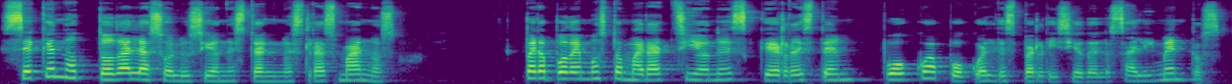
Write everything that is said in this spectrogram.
Sé que no toda la solución está en nuestras manos, pero podemos tomar acciones que resten poco a poco el desperdicio de los alimentos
